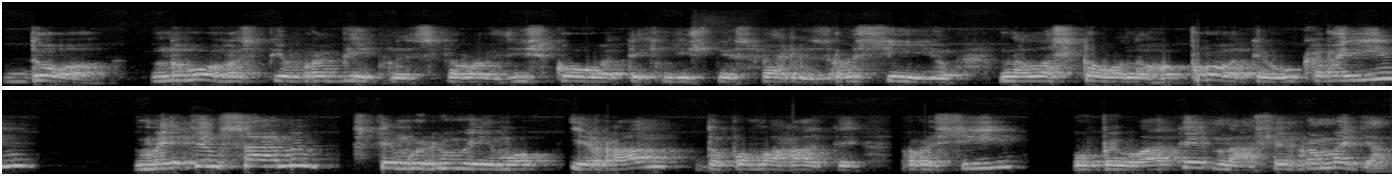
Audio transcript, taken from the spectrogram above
до нового співробітництва в військово-технічній сфері з Росією, налаштованого проти України. Ми тим самим стимулюємо Іран допомагати Росії вбивати наших громадян.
